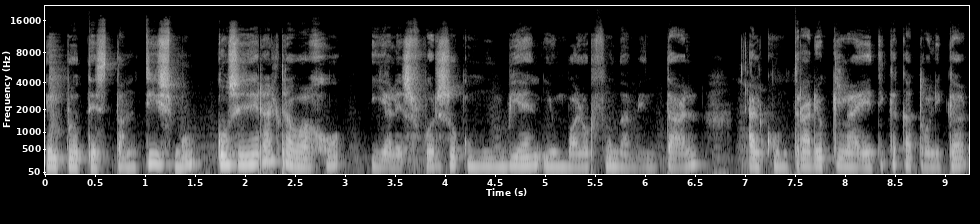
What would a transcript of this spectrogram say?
el protestantismo considera el trabajo y al esfuerzo como un bien y un valor fundamental al contrario que la ética católica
